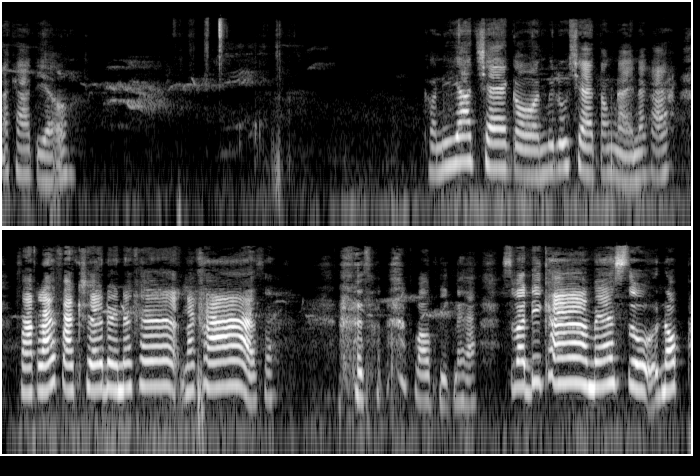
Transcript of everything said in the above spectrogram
นะคะ เดี๋ยว ขออนุญาตแชร์ก่อนไม่รู้แชร์ตรงไหนนะคะ ฝากไลค์ฝากแชร์ด้วยนะคะนะคะเมาผิดนะคะ สวัสดีค่ะ แม่สุนพ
